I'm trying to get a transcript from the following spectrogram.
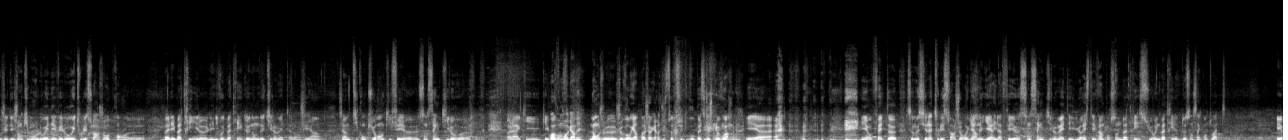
où j'ai des gens qui m'ont loué des vélos et tous les soirs je reprends euh, bah, les batteries, le- les niveaux de batterie avec le nombre de kilomètres. Alors j'ai un, j'ai un petit concurrent qui fait euh, 105 kilos, euh, voilà, qui, qui est Pourquoi pas vous me regardez? Non, je ne vous regarde pas, je regarde juste au-dessus de vous parce que je peux voir. Et, euh, et en fait, euh, ce monsieur-là, tous les soirs, je regarde. Et hier, il a fait euh, 105 km et il lui restait 20% de batterie sur une batterie à 250 watts et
